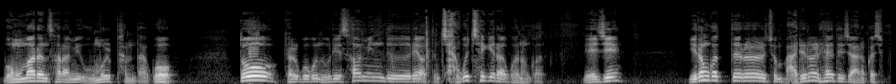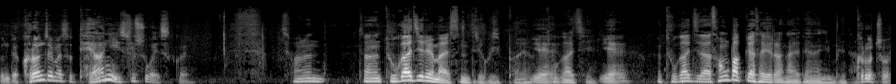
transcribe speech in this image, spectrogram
목마른 사람이 우물 판다고 또 결국은 우리 서민들의 어떤 자구책이라고 하는 것 내지 이런 것들을 좀 마련을 해야 되지 않을까 싶은데 그런 점에서 대안이 있을 수가 있을 거예요. 저는 저는 두 가지를 말씀드리고 싶어요. 예. 두 가지. 예. 두 가지 다 성 밖에서 일어나야 되는 일입니다. 그렇죠.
